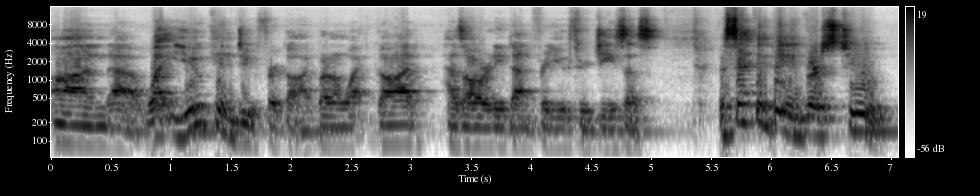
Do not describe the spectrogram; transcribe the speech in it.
on uh, what you can do for God, but on what God has already done for you through Jesus. The second thing in verse 2,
